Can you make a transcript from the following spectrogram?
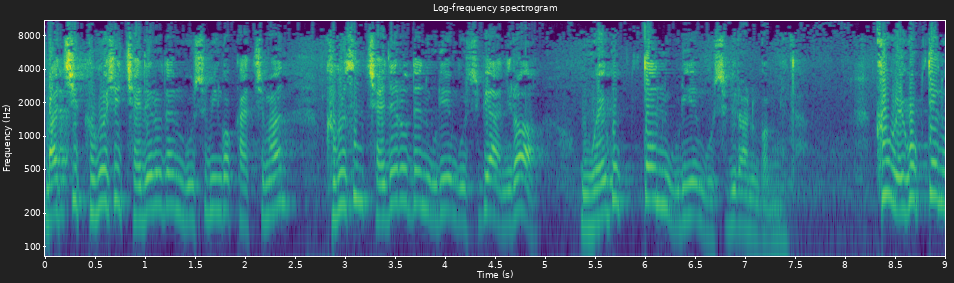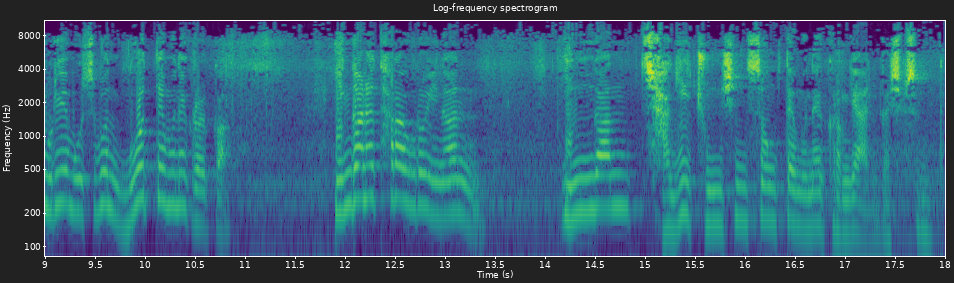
마치 그것이 제대로 된 모습인 것 같지만 그것은 제대로 된 우리의 모습이 아니라 왜곡된 우리의 모습이라는 겁니다. 그 왜곡된 우리의 모습은 무엇 때문에 그럴까? 인간의 타락으로 인한 인간 자기 중심성 때문에 그런 게 아닌가 싶습니다.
